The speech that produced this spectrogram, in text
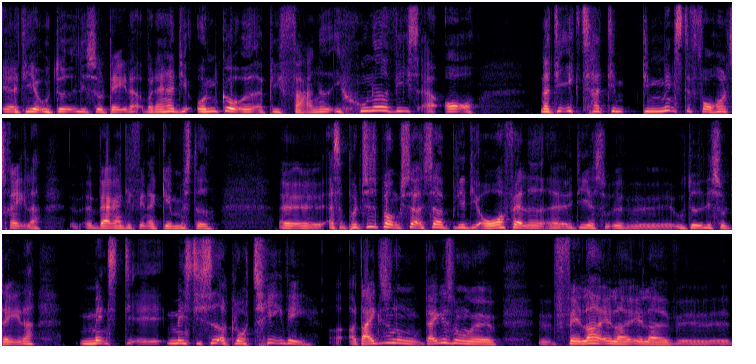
er de her udødelige soldater, hvordan har de undgået at blive fanget i hundredvis af år, når de ikke tager de, de mindste forholdsregler, øh, hver gang de finder et gemmested. Øh, altså på et tidspunkt, så, så bliver de overfaldet, øh, de her øh, udødelige soldater, mens de, øh, mens de sidder og glor tv. Og der er ikke sådan nogle, der er ikke sådan nogle øh, fælder eller, eller øh,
